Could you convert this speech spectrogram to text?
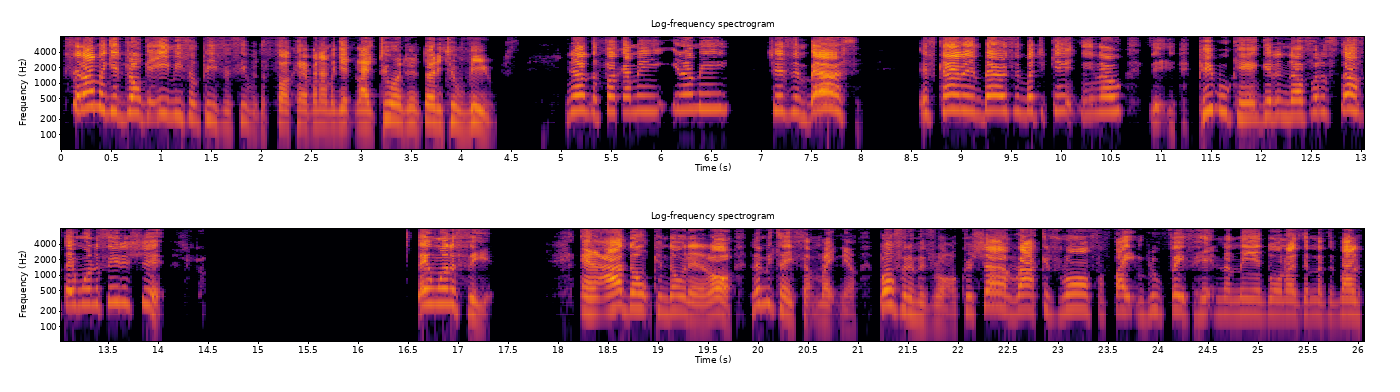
Said, I'm gonna get drunk and eat me some pizza, see what the fuck happened. I'm gonna get like 232 views. You know what the fuck I mean? You know what I mean? Shit's embarrassing. It's kind of embarrassing, but you can't, you know, people can't get enough of the stuff. They want to see the shit. They want to see it. And I don't condone it at all. Let me tell you something right now. Both of them is wrong. Chrisean Rock is wrong for fighting Blueface, hitting a man, doing all domestic violence.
